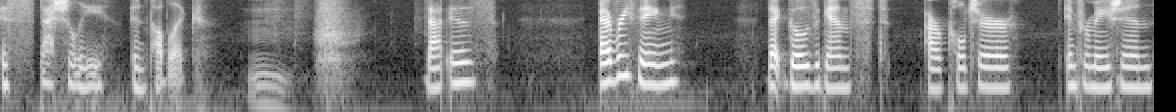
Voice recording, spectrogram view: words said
especially in public. Mm. That is everything that goes against our culture, information,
